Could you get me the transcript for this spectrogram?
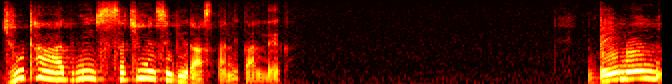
झूठा आदमी सच में से भी रास्ता निकाल लेगा। बेईमान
